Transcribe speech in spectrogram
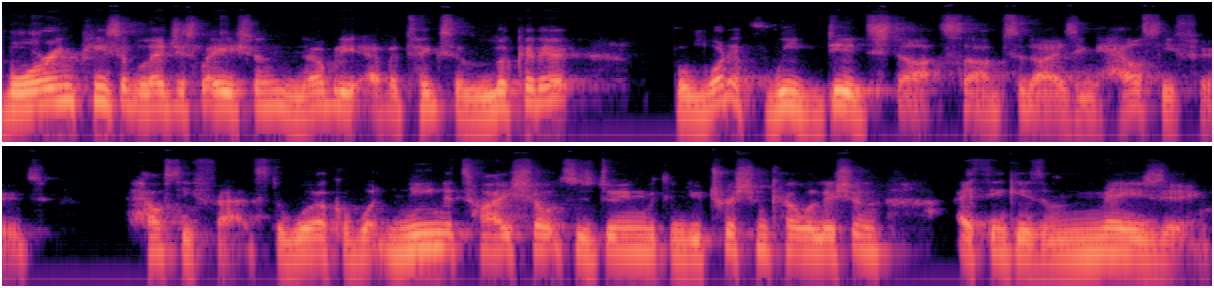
boring piece of legislation. Nobody ever takes a look at it. But what if we did start subsidizing healthy foods? Healthy fats. The work of what Nina Teicholz is doing with the Nutrition Coalition, I think is amazing.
